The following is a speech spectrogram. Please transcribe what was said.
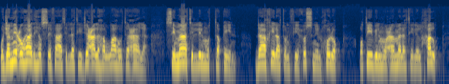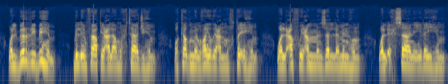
وجميع هذه الصفات التي جعلها الله تعالى سمات للمتقين داخلة في حسن الخلق وطيب المعاملة للخلق والبر بهم بالإنفاق على محتاجهم وكظم الغيظ عن مخطئهم والعفو عمن زل منهم والإحسان إليهم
